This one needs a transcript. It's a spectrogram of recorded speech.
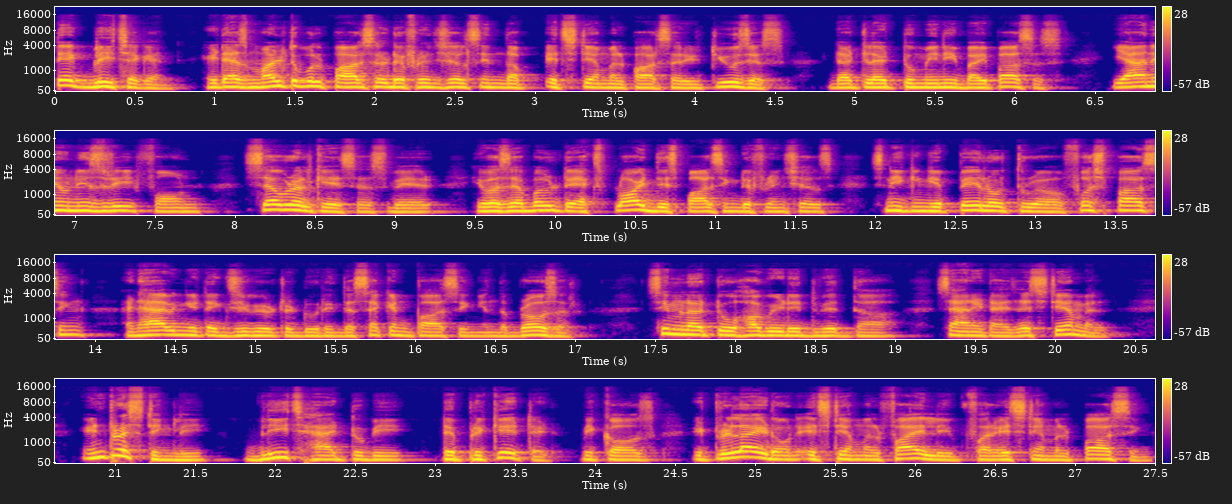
Take Bleach again. It has multiple parser differentials in the HTML parser it uses that led to many bypasses. Yaniv Nizry found several cases where he was able to exploit these parsing differentials, sneaking a payload through a first parsing and having it executed during the second parsing in the browser, similar to how we did with the sanitized HTML. Interestingly, Bleach had to be deprecated because it relied on HTML5lib for HTML parsing,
